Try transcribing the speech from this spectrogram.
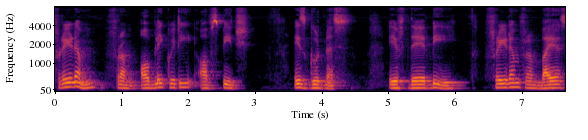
Freedom from obliquity of speech is goodness if there be freedom from bias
